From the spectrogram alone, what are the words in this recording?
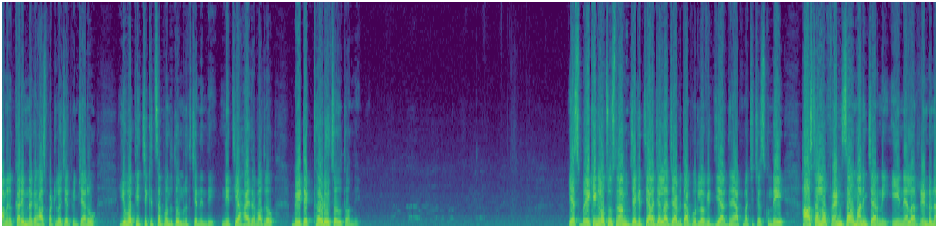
ఆమెను కరీంనగర్ హాస్పిటల్లో చేర్పించారు. యువతి చికిత్స పొందుతూ మృతి చెందింది. నిత్య హైదరాబాద్లో బీటెక్ థర్డ్ ఇయర్ చదువుతోంది. ఎస్ బ్రేకింగ్లో చూస్తున్నాం. జగిత్యాల జిల్లా జాబితాపూర్లో విద్యార్థిని ఆత్మహత్య చేసుకుంది. హాస్టల్లో ఫ్రెండ్స్ అవమానించారని ఈ నెల రెండున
